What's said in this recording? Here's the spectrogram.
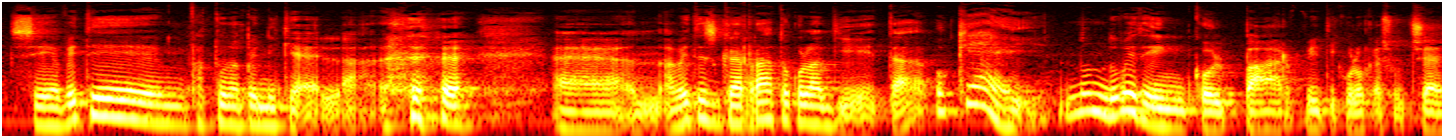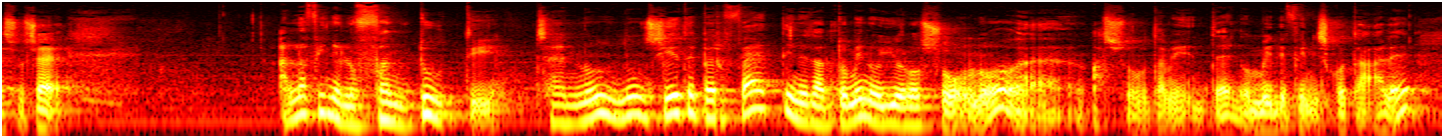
se avete fatto una pennichella, eh, avete sgarrato con la dieta, ok, non dovete incolparvi di quello che è successo, cioè alla fine lo fanno tutti, cioè non, non siete perfetti né tantomeno io lo sono, eh, assolutamente, non mi definisco tale.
